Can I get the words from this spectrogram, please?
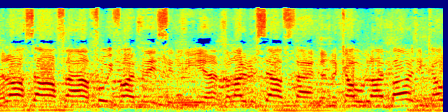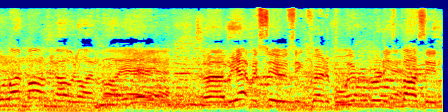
the last half hour, 45 minutes in the uh, below the south stand at the goal line bar. Is it goal line bar? Goal line bar, yeah. yeah. Uh, the atmosphere was incredible. Everybody's buzzing.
